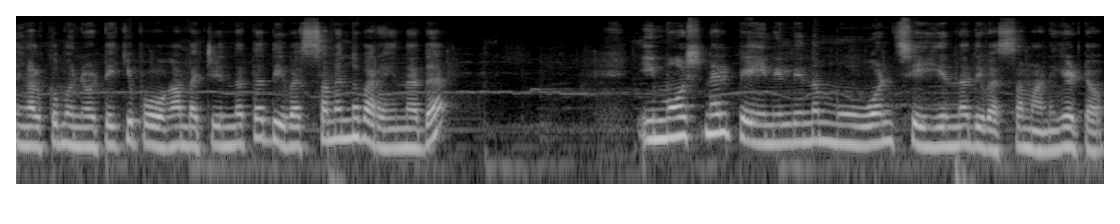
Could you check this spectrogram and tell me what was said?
നിങ്ങൾക്ക് മുന്നോട്ടേക്ക് പോകാൻ പറ്റും. ഇന്നത്തെ ദിവസം എന്ന് പറയുന്നത് ഇമോഷണൽ പെയിനിൽ നിന്ന് മൂവ് ഓൺ ചെയ്യുന്ന ദിവസമാണ് കേട്ടോ.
